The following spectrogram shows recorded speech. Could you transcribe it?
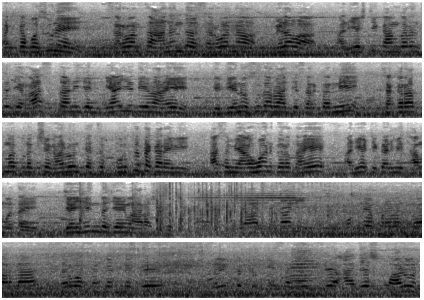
फटका बसू नये. सर्वांचा आनंद सर्वांना मिळावा. आणि एस टी कामगारांचं जे रास्त आणि जे न्याय देणं आहे ते देणं सुद्धा राज्य सरकारने सकारात्मक लक्ष घालून त्याचं पूर्तता करावी असं मी आव्हान करत आहे. आणि या ठिकाणी मी थांबत आहे. जय हिंद जय महाराष्ट्र. या ठिकाणी मुख्य प्रवेशद्वारला सर्व संघटनेचे संयुक्त कृती समितीचे आदेश पाळून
